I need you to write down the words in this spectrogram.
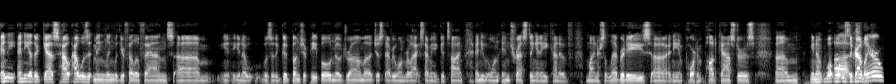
any any other guess? How how was it mingling with your fellow fans? Um, you, you, know, was it a good bunch of people? No drama, just everyone relaxed, having a good time. Anyone interesting? Any kind of minor celebrities? Uh, any important podcasters? Um, you know, what what was the crowd like? There,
